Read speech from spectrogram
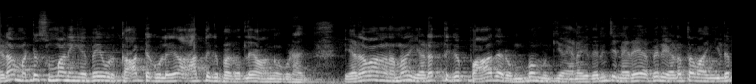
இடம் மட்டும் சும்மா நீங்கள் போய் ஒரு காட்டுக்குள்ளேயோ ஆற்றுக்கு பக்கத்துலேயோ வாங்கக்கூடாது. இடம் வாங்கினோம்னா இடத்துக்கு பாதை ரொம்ப முக்கியம். எனக்கு தெரிஞ்சு நிறைய பேர் இடத்த வாங்கிட்டு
